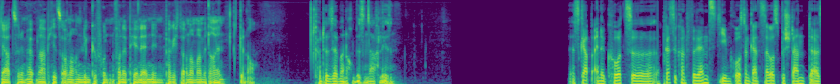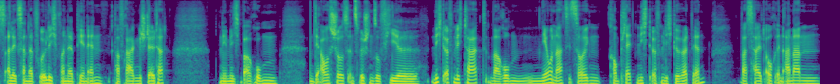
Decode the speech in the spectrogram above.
Ja, zu dem Höppner habe ich jetzt auch noch einen Link gefunden von der PNN, den packe ich da auch nochmal mit rein. Genau. Könnt ihr selber noch ein bisschen nachlesen. Es gab eine kurze Pressekonferenz, die im Großen und Ganzen daraus bestand, dass Alexander Fröhlich von der PNN ein paar Fragen gestellt hat. Nämlich, warum der Ausschuss inzwischen so viel nicht öffentlich tagt, warum Neonazi-Zeugen komplett nicht öffentlich gehört werden, was halt auch in anderen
